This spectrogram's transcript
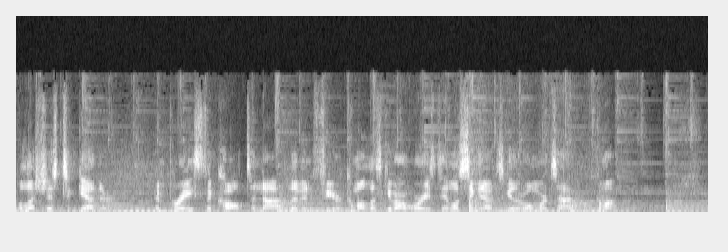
But let's just together embrace the call to not live in fear. Come on, let's give our worries to Him. Let's sing it out together one more time. Come on.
